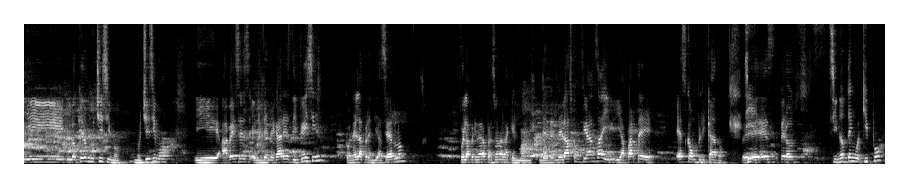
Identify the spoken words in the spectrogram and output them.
y lo quiero muchísimo, muchísimo y a veces el delegar es difícil, con él aprendí a hacerlo. Fue la primera persona a la que le, le- le das confianza y, y aparte es complicado. Sí. Eh, es- pero si no tengo equipo,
